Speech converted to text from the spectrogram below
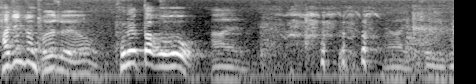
사진 좀 보여줘요 보냈다고. 아 예. 아 이쪽이고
